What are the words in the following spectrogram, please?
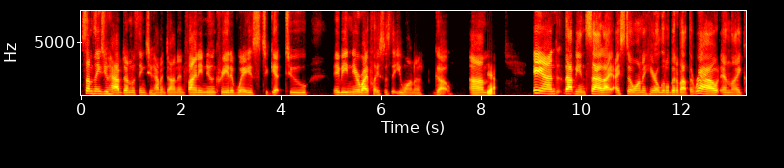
some things you have done with things you haven't done and finding new and creative ways to get to maybe nearby places that you want to go um Yeah. and that being said i i still want to hear a little bit about the route and like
